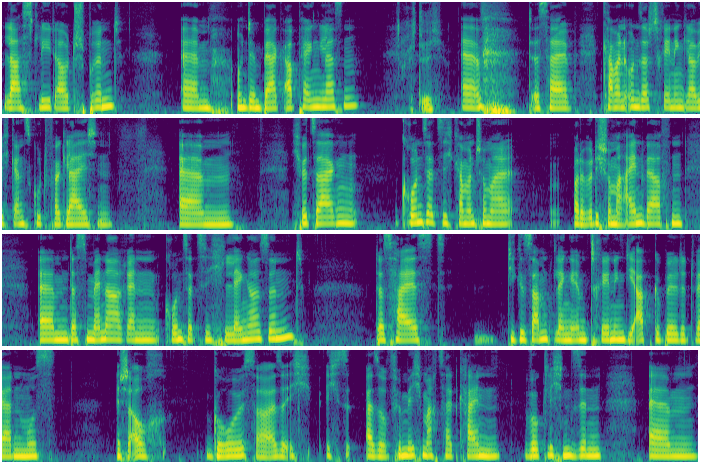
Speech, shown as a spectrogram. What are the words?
Last Lead Out Sprint ähm, und den Berg abhängen lassen. Richtig. Ähm, deshalb kann man unser Training, glaube ich, ganz gut vergleichen. Ähm, ich würde sagen, grundsätzlich kann man schon mal, oder würde ich schon mal einwerfen, ähm, dass Männerrennen grundsätzlich länger sind. Das heißt, die Gesamtlänge im Training, die abgebildet werden muss, ist auch größer. Also ich, ich also für mich macht es halt keinen wirklichen Sinn, ähm,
